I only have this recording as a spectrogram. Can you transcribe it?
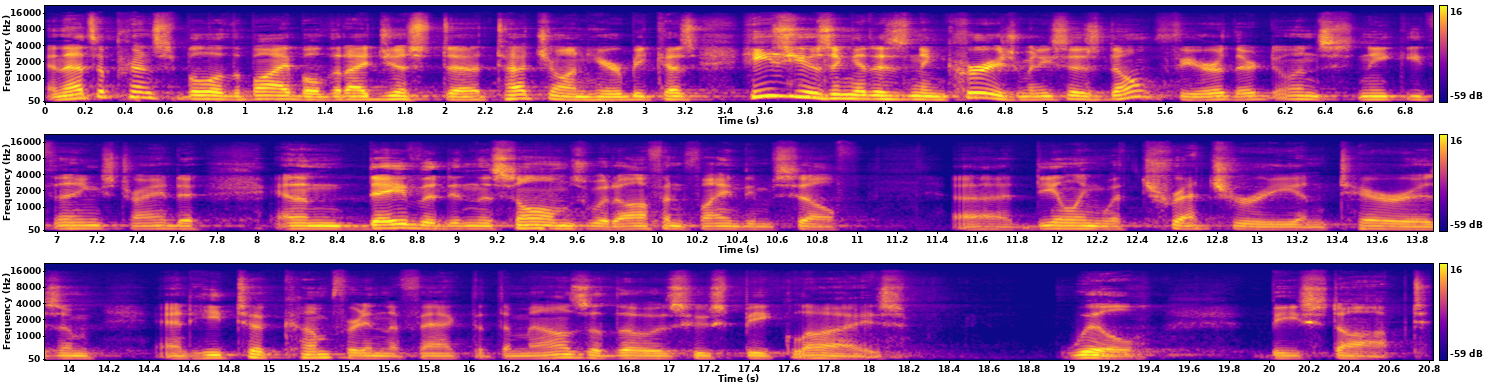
And that's a principle of the Bible that I just uh, touch on here because he's using it as an encouragement. He says, Don't fear. They're doing sneaky things, trying to. And David in the Psalms would often find himself uh, dealing with treachery and terrorism. And he took comfort in the fact that the mouths of those who speak lies will be stopped.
